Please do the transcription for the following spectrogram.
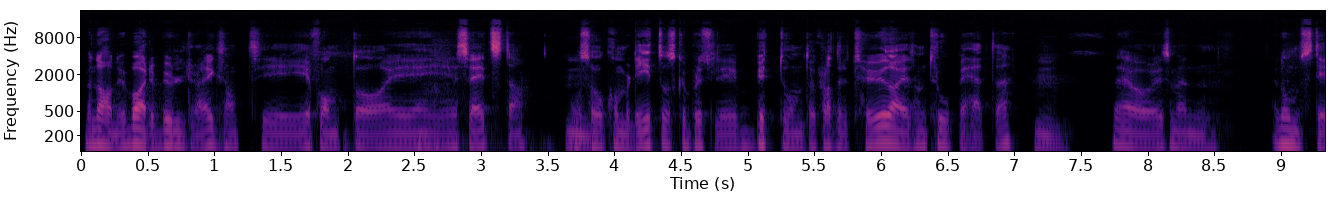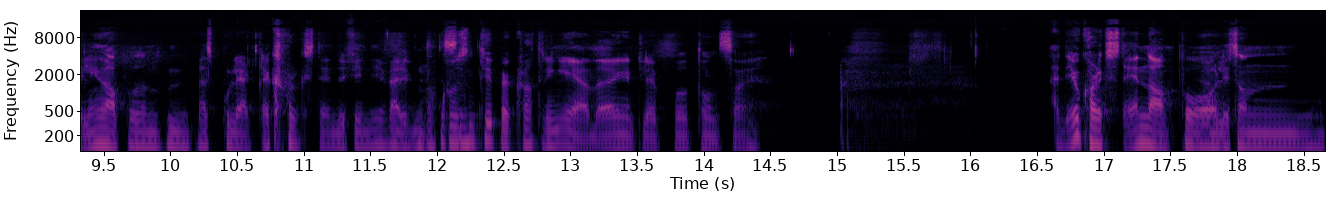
Men da hadde jo bare buldra ikke sant, i, i Font og i, i Sveits. da. Og så kommer dit og skal plutselig bytte om til å klatre tau da, i sånn tropehete. Mm. Det er jo liksom en, en omstilling da, på den mest polerte kalksteinen du finner i verden. Hvilken type klatring er det egentlig på Tonsai? Det er jo kalkstein da, på litt sånn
